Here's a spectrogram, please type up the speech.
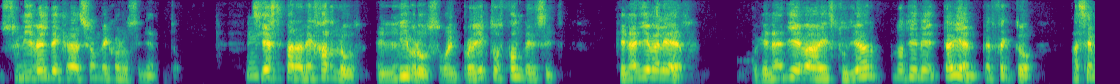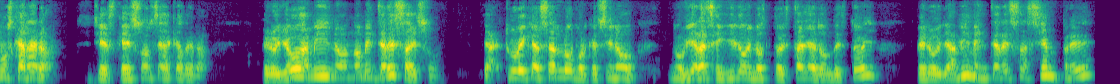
su nivel de creación de conocimiento. Si es para dejarlo en libros o en proyectos Fondesit que nadie va a leer o que nadie va a estudiar, no tiene, está bien, perfecto, hacemos carrera, si es que eso sea carrera pero yo a mí no, no me interesa eso. Ya, tuve que hacerlo porque si no, no hubiera seguido y no estaría donde estoy, pero a mí me interesa siempre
